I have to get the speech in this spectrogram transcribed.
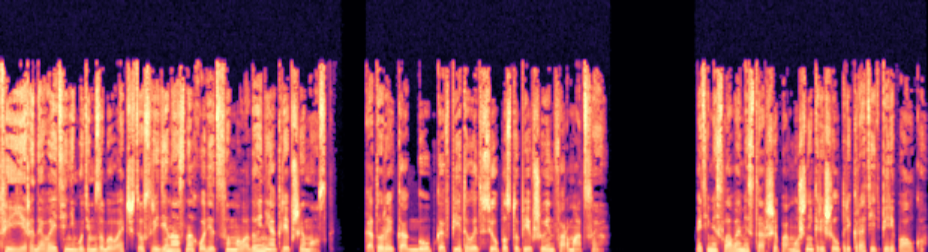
«Ты, Ира, давайте не будем забывать, что среди нас находится молодой неокрепший мозг, который как губка впитывает всю поступившую информацию». Этими словами старший помощник решил прекратить перепалку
